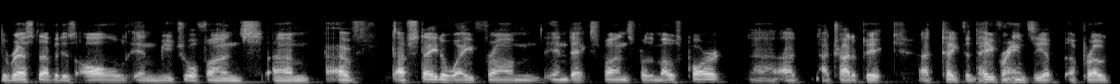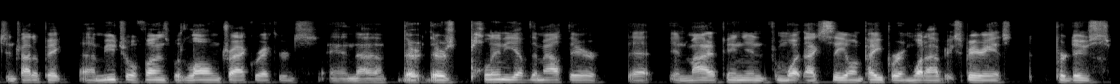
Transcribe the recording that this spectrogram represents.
the rest of it is all in mutual funds. Um, I've I've stayed away from index funds for the most part. Uh, I, I try to pick, I take the Dave Ramsey a, approach and try to pick uh, mutual funds with long track records. And uh, there, there's plenty of them out there that, in my opinion, from what I see on paper and what I've experienced, produce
